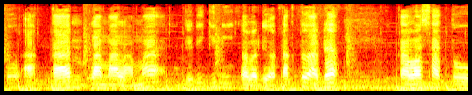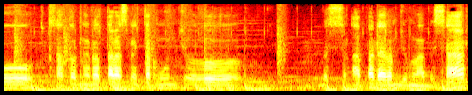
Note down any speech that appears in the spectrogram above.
itu akan lama-lama jadi gini kalau di otak tuh ada kalau satu satu neurotransmitter muncul bes, apa dalam jumlah besar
